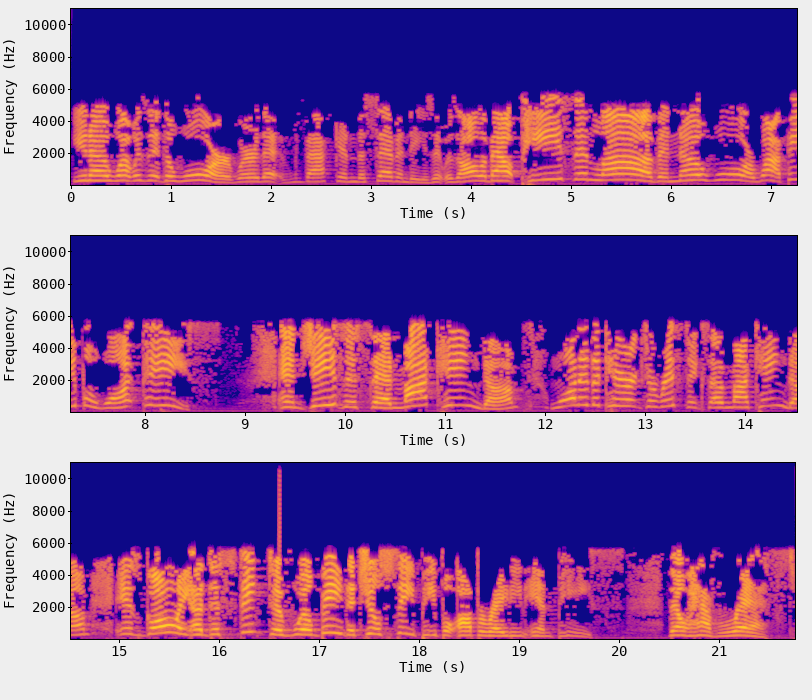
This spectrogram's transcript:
you know, what was it? The war, where that back in the seventies, it was all about peace and love and no war. Why? People want peace. And Jesus said, My kingdom, one of the characteristics of my kingdom is going, a distinctive will be that you'll see people operating in peace. They'll have rest.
